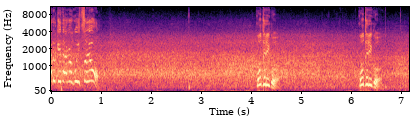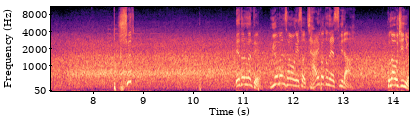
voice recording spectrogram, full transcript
아, 빠르게 나가고 있어요. 호드리고 호드리고 슛 네덜란드 위험한 상황에서 잘 걷어냈습니다. 호나우지뉴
